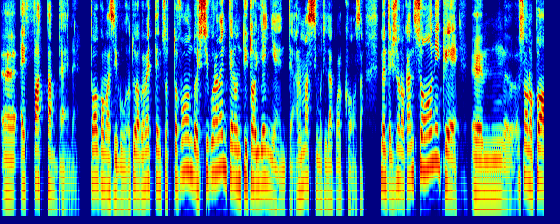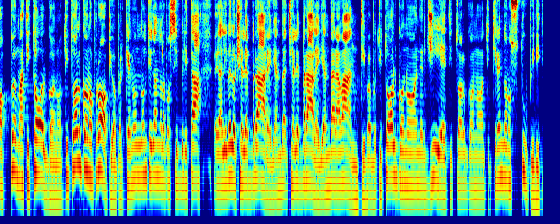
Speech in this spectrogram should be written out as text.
eh, è fatta bene poco ma sicuro. Tu la puoi mettere in sottofondo e sicuramente non ti toglie niente, al massimo ti dà qualcosa. Mentre ci sono canzoni che ehm, sono pop ma ti tolgono, ti tolgono proprio perché non, non ti danno la possibilità eh, a livello celebrare di, and- celebrale di andare avanti, proprio ti tolgono energie, ti tolgono, ti, ti rendono stupidi.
